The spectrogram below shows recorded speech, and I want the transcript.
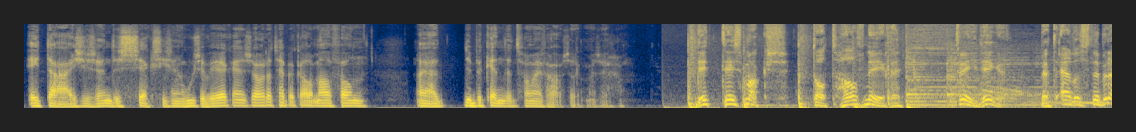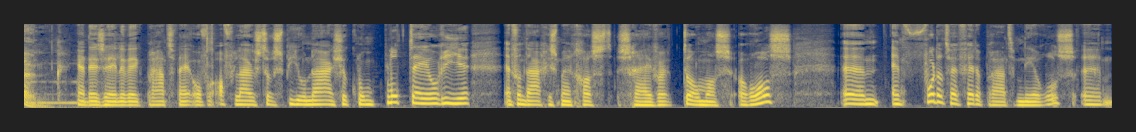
etages en de secties en hoe ze werken en zo... dat heb ik allemaal van nou ja, de bekenden van mijn vrouw, zal ik maar zeggen. Dit is Max. Tot half negen. Twee dingen. Met Alice de Bruin. Ja, deze hele week praten wij over afluisteren, spionage, complottheorieën. En vandaag is mijn gast schrijver Thomas Ros. Ehm, en voordat wij verder praten, meneer Ros... ehm,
